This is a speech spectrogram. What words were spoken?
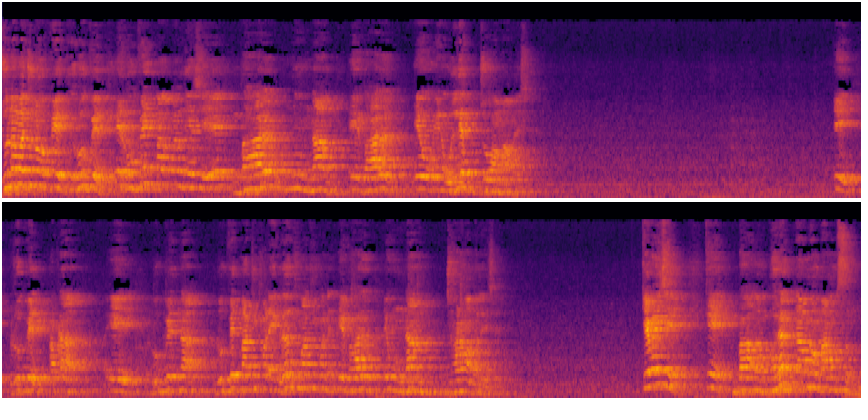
જૂનામાં જૂનો વેદ, ઋગ્વેદ. એ ઋગ્વેદમાં પણ જે છે ભારતનું નામ, એ ભારત એવો એનો ઉલ્લેખ જોવામાં આવે છે. એ ઋગ્વેદ આપણા એ ઋગ્વેદના, ઋગ્વેદમાંથી પણ એ ગ્રંથમાંથી પણ એ ભારત એવું નામ જાણવા મળે છે. કહેવાય છે કે ભરત નામનો માનવ સમૂહ.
